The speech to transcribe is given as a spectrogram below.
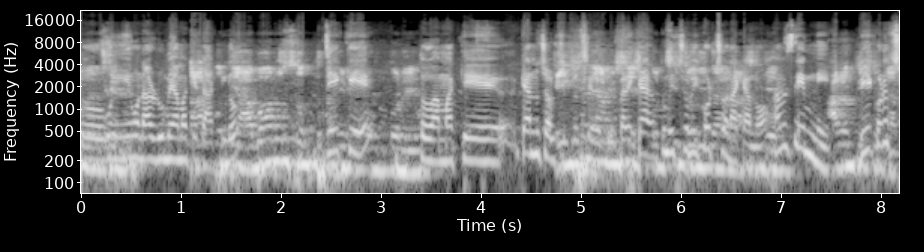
তো উনি ওনার রুমে আমাকে ডাকলো। ডেকে তো আমাকে কেন চলচ্চিত্র ছেড়ে? মানে তুমি ছবি করছ না কেন? আমি সেমনি বিয়ে করেছ?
